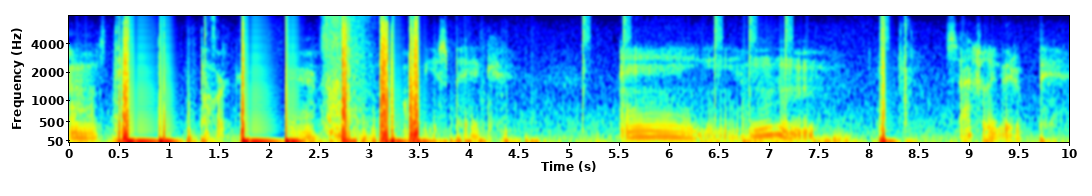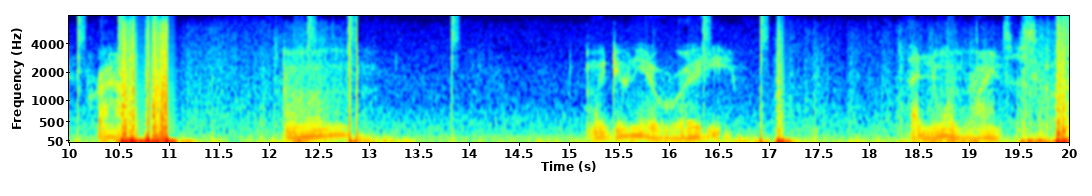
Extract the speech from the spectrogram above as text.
Uh, let's take Park there. Obvious pick. And mm, it's actually a good p- round. Um, we do need a righty. That Nolan Ryan's disgusting.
